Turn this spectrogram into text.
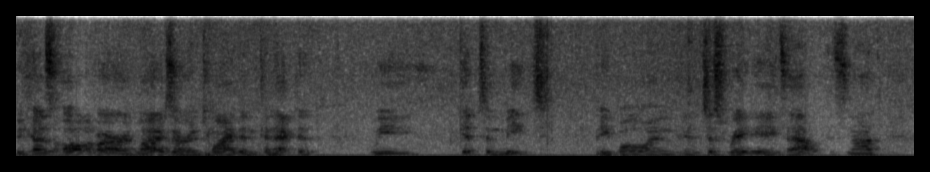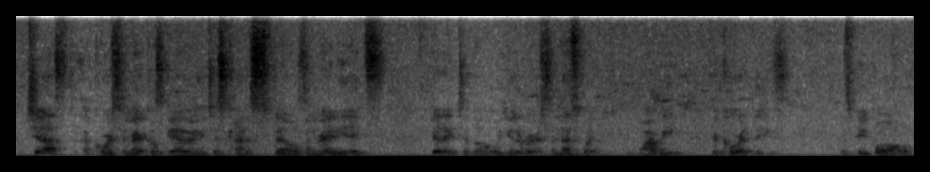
because all of our lives are entwined and connected, we get to meet people and, and it just radiates out. It's not just a Course in Miracles gathering, it just kind of spills and radiates really to the whole universe. And that's what why we record these. Because people,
